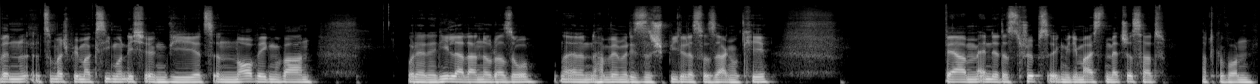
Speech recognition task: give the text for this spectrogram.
wenn zum Beispiel Maxim und ich irgendwie jetzt in Norwegen waren oder in den Niederlande oder so. Dann haben wir immer dieses Spiel, dass wir sagen, okay, wer am Ende des Trips irgendwie die meisten Matches hat, hat gewonnen.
